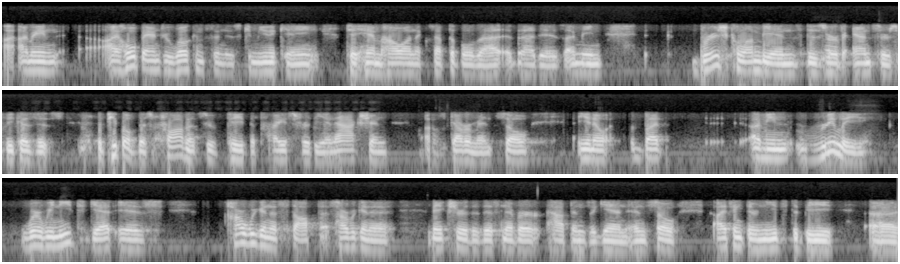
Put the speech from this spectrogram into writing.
I mean, I hope Andrew Wilkinson is communicating to him how unacceptable that that is. I mean, British Columbians deserve answers because it's the people of this province who've paid the price for the inaction of government. So, you know, but I mean, really, where we need to get is how are we going to stop this? How are we going to make sure that this never happens again? And so, I think there needs to be uh,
